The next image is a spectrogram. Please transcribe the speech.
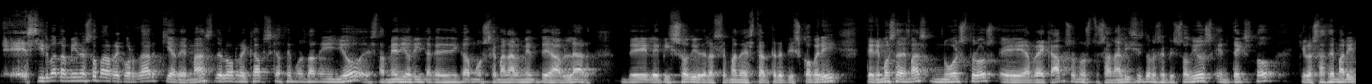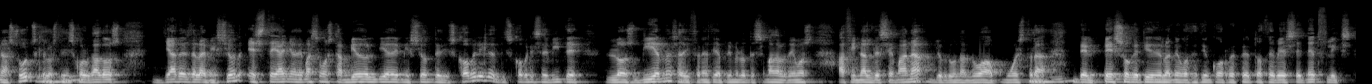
Eh, sirva también esto para recordar que además de los recaps que hacemos Dani y yo, esta media horita que dedicamos semanalmente a hablar del episodio de la semana de Star Trek Discovery, tenemos además nuestros eh, recaps o nuestros análisis de los episodios en texto que los hace Marina Such, que los tenéis colgados ya desde la emisión. Este año además hemos cambiado el día de emisión de Discovery. El Discovery se emite los viernes, a diferencia de primeros de semana, lo tenemos a final de semana. Yo creo una nueva muestra uh -huh. del peso que tiene la negociación con respecto a CBS Netflix,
